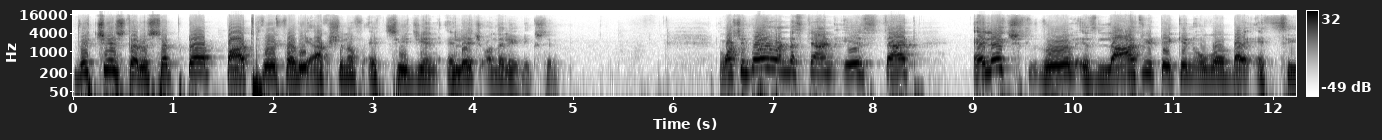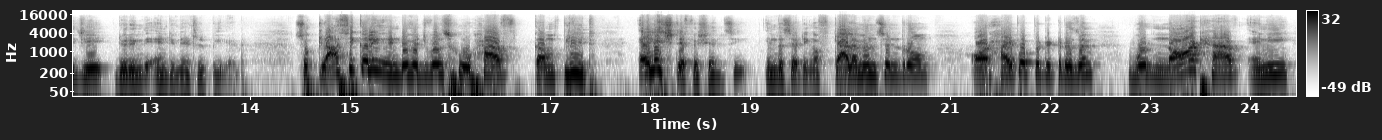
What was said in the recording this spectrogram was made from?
which is the receptor pathway for the action of HCG and LH on the Leydig cell. What's important to understand is that LH role is largely taken over by HCG during the antenatal period. So classically individuals who have complete LH deficiency in the setting of Kallmann syndrome or hypopituitarism would not have any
